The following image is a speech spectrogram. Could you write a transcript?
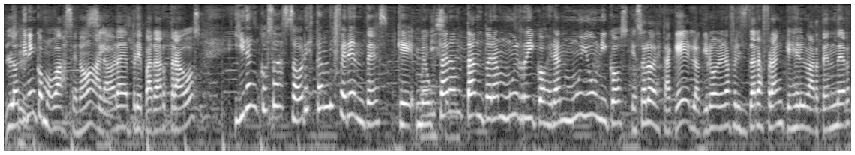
lo Sí. tienen como base, ¿no? Sí. A la hora de preparar tragos. Y eran cosas, sabores tan diferentes que me Buenísimo. gustaron tanto, eran muy ricos, eran muy únicos, que solo destaqué, lo quiero volver a felicitar a Frank, que es el bartender.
